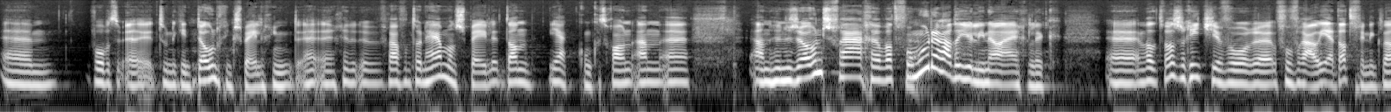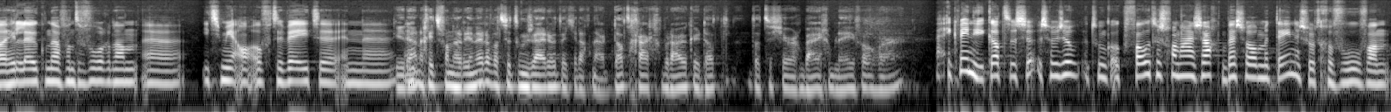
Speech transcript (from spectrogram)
Um, bijvoorbeeld uh, toen ik in Toon ging spelen, ging uh, de vrouw van Toon Hermans spelen, dan ja, kon ik het gewoon aan, uh, aan hun zoons vragen: wat voor ja. moeder hadden jullie nou eigenlijk? En wat was Rietje voor, voor vrouw? Ja, dat vind ik wel heel leuk om daar van tevoren dan iets meer al over te weten. En, Kun je daar en... nog iets van herinneren? Wat ze toen zeiden, dat je dacht, nou, dat ga ik gebruiken, dat, dat is je erg bijgebleven over haar? Nou, ik weet niet, ik had sowieso, toen ik ook foto's van haar zag, best wel meteen een soort gevoel van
